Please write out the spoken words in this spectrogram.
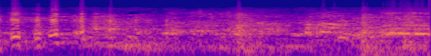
Ha ha ha ha!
